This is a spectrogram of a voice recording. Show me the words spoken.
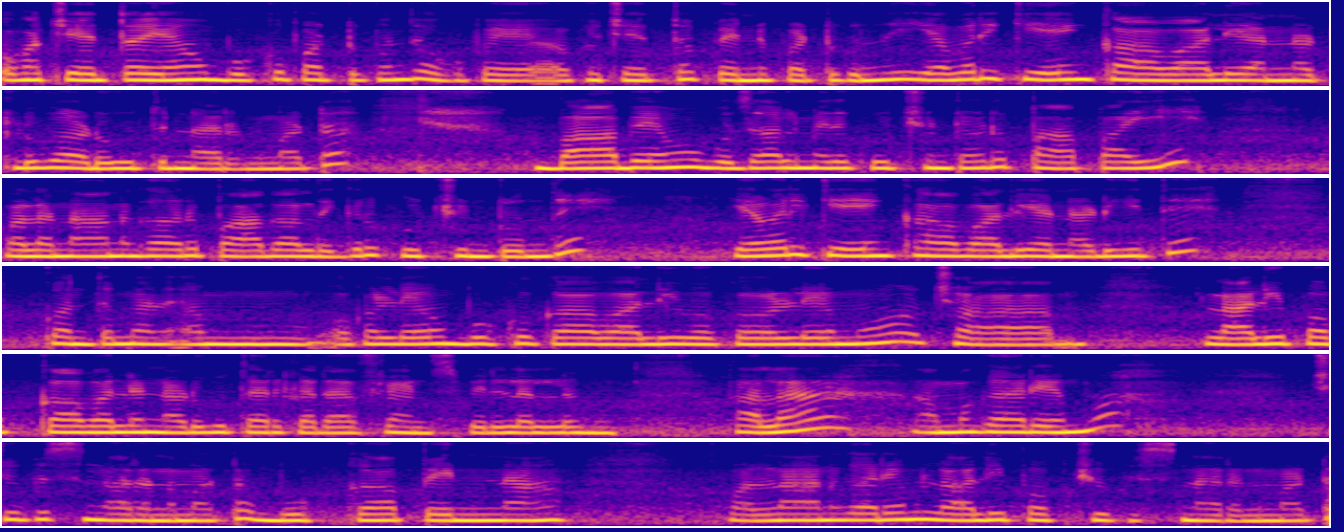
ఒక చేత్తో ఏమో బుక్ పట్టుకుంది ఒక ఒక చేత్తో పెన్ను పట్టుకుంది. ఎవరికి ఏం కావాలి అన్నట్లుగా అడుగుతున్నారనమాట బాబేమో భుజాల మీద కూర్చుంటాడు పాపాయి. వాళ్ళ నాన్నగారు పాదాల దగ్గర కూర్చుంటుంది. ఎవరికి ఏం కావాలి అని అడిగితే కొంతమంది ఒకళ్ళేమో బుక్ కావాలి ఒకళ్ళేమో చా లాలీపాప్ కావాలని అడుగుతారు కదా ఫ్రెండ్స్ పిల్లలు. అలా అమ్మగారేమో చూపిస్తున్నారనమాట బుక్క పెన్న వాళ్ళ నాన్నగారేమో లాలీపాప్ చూపిస్తున్నారనమాట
